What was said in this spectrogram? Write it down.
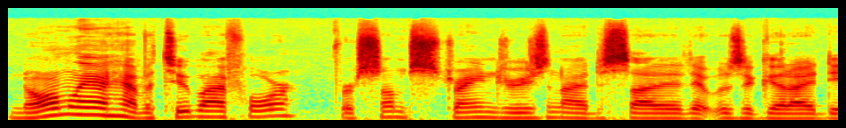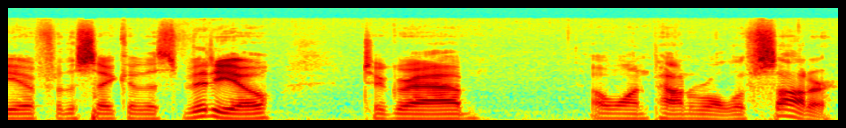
Normally I have a 2x4. For some strange reason I decided it was a good idea for the sake of this video to grab a one pound roll of solder.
